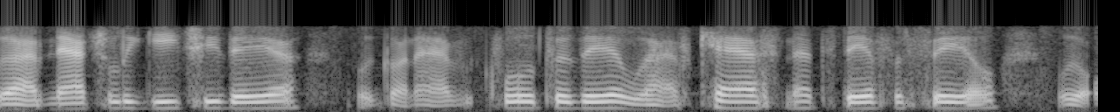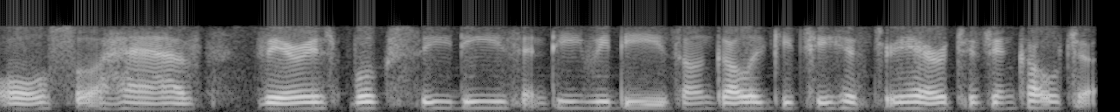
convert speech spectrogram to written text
we'll have naturally Geechee there. We're going to have a quilter there. We'll have cast nets there for sale. We'll also have various books, CDs, and DVDs on Gullah Geechee history, heritage, and culture.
